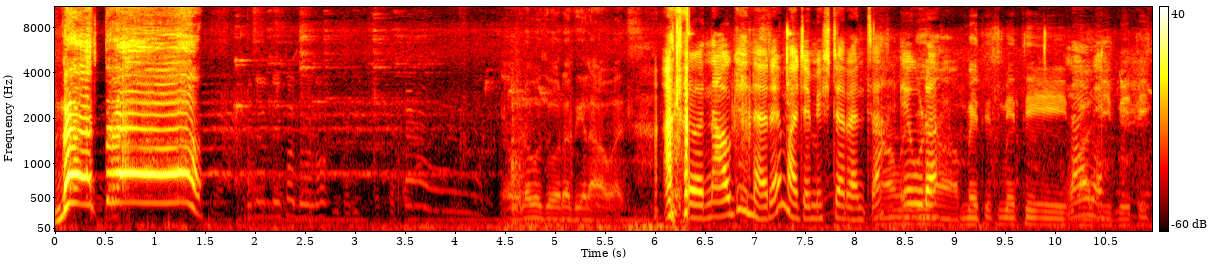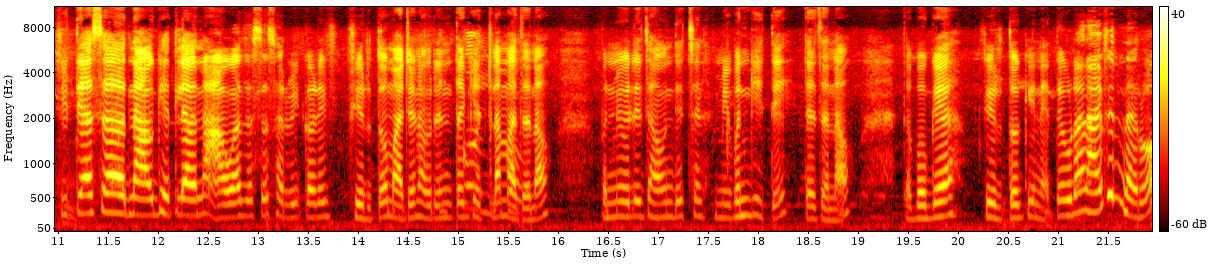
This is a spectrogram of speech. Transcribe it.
नेत्र! एवढा जोरात गेला आवाज. आता नाव घेणार आहे माझ्या मिस्टरांचा. म्हणजे, एवढा. हा, मेथीत मेथी नाही, नाही. तिथे असं नाव घेतल्यावर ना आवाज असं सर्वीकडे फिरतो. माझ्या नवऱ्याने तर घेतला माझं नाव. पण मी बोले जाऊन दे चल मी पण घेते त्याचं नाव. तर बघूया फिरतो की नाही. तेवढा नाही फिरणार हो.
